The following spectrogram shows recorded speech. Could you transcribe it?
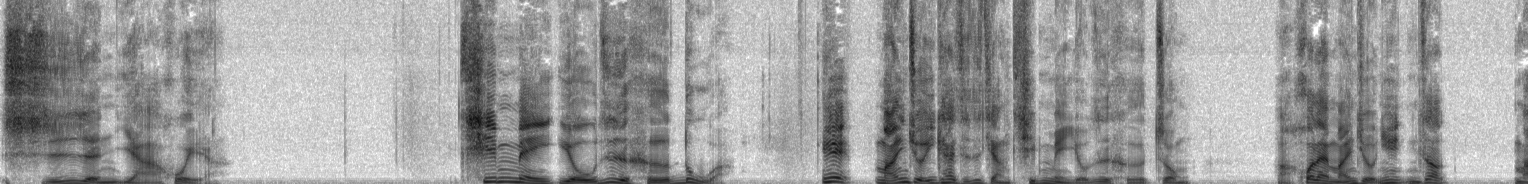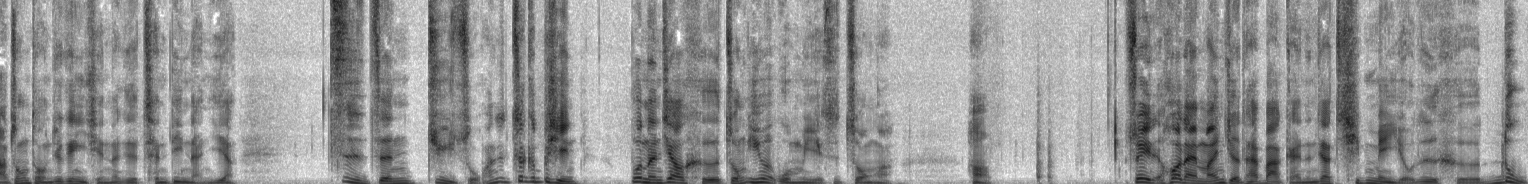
食人牙慧啊，亲美友日和陆啊。因为马英九一开始是讲亲美友日和中啊，后来马英九因为你知道马总统就跟以前那个陈定南一样字斟句酌，反正这个不行，不能叫和中，因为我们也是中啊，好，所以后来马英九才把改成叫亲美友日和陆，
